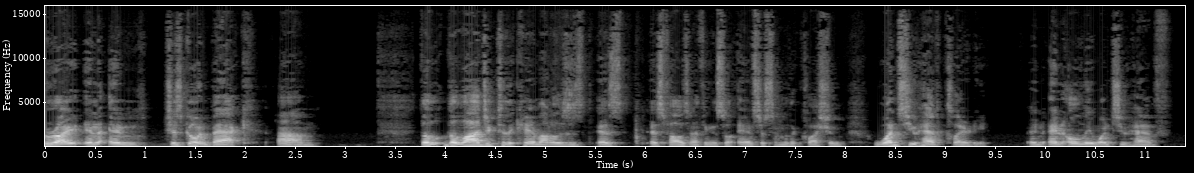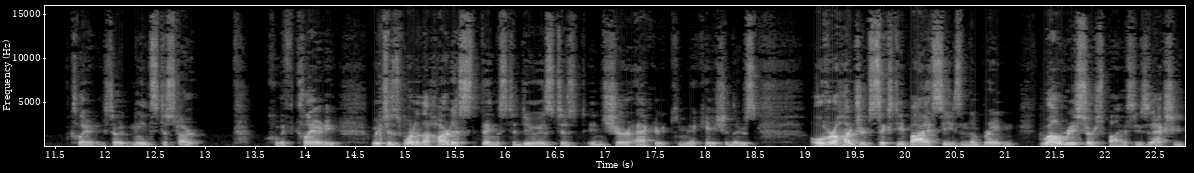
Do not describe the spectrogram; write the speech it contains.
Right, and and just going back, um, the the logic to the care model is as as follows, and I think this will answer some of the question. Once you have clarity, and and only once you have clarity, so it needs to start with clarity, which is one of the hardest things to do, is to ensure accurate communication. There's over 160 biases in the brain, well researched biases, actually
